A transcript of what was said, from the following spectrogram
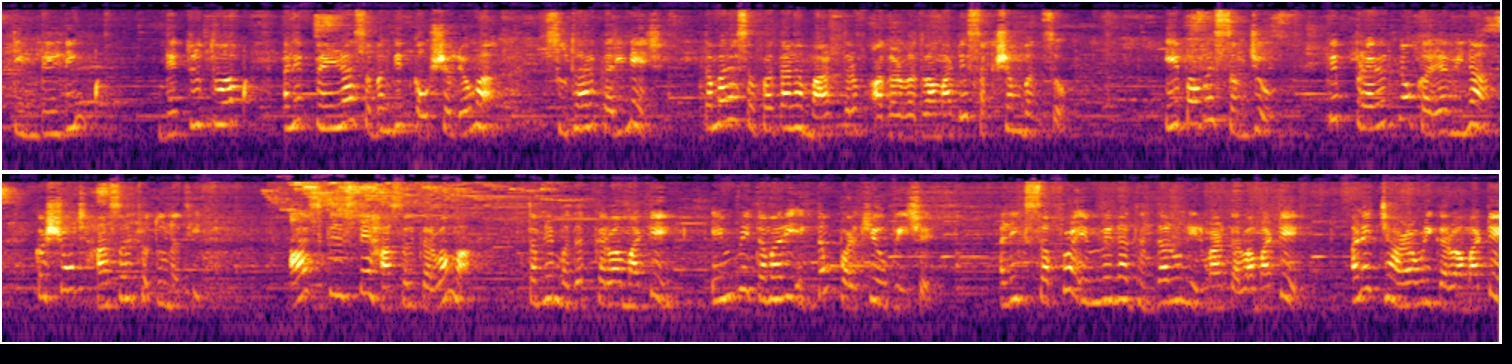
ટીમ બિલ્ડિંગ, નેતૃત્વ અને પ્રેરણા સંબંધિત કૌશલ્યોમાં સુધાર કરીને જ તમારા સફળતાના માર્ગ તરફ આગળ વધવા માટે સક્ષમ બનશો. એ બાબત સમજો કે પ્રયત્નો કર્યા વિના કશું જ હાંસલ થતું નથી. આ સ્કિલ્સને હાંસલ કરવામાં તમને મદદ કરવા માટે એમવે તમારી એકદમ પડખે ઊભી છે અને એક સફળ એમવેના ધંધાનું નિર્માણ કરવા માટે અને જાળવણી કરવા માટે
